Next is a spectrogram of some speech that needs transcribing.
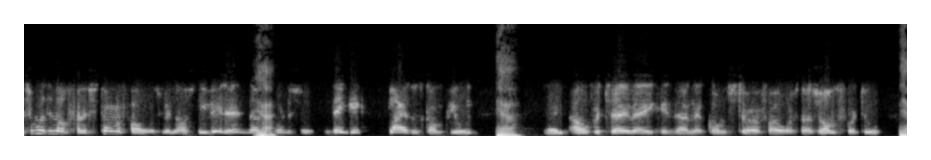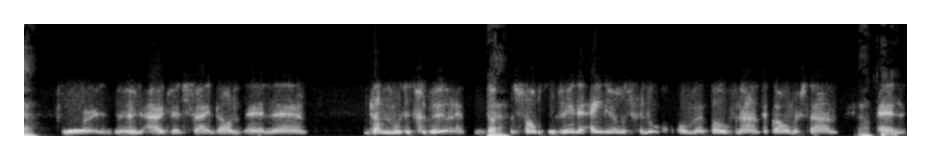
ze, moeten nog, van de stormvogels winnen. Als die winnen, dan Ja. worden ze, denk ik, fluitend kampioen. Ja, En over twee weken dan eh, komt Stormvogels naar Zandvoort toe. ja, Voor hun uitwedstrijd dan. En eh, dan moet het gebeuren. Dat Ja. Zandvoort winnen. 1-0 is genoeg om eh, bovenaan te komen staan. En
